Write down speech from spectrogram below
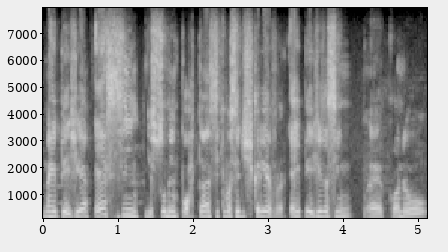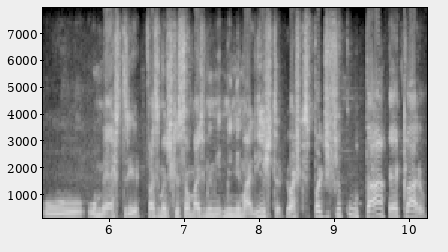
no RPG, é sim de suma importância que você descreva. RPGs, assim, é, quando o, o mestre faz uma descrição mais minimalista, eu acho que isso pode dificultar. É claro,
